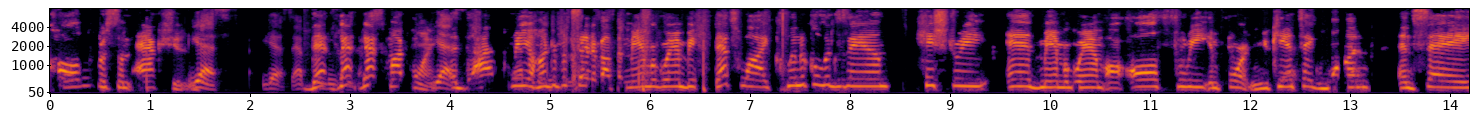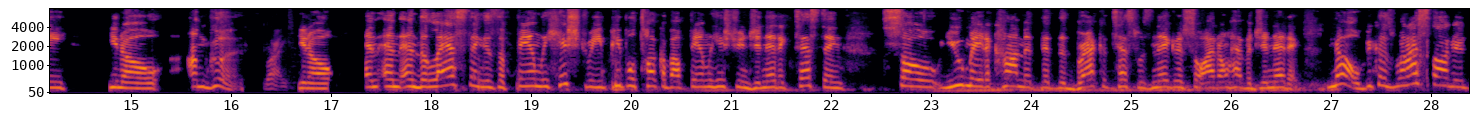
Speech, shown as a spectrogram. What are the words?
called for some action. Yes, yes, That, absolutely. that that's my point. Yes. I agree 100% about the mammogram. Be- that's why clinical exam, history, and mammogram are all three important. You can't take one and say, you know, I'm good. right. You know, and and and the last thing is the family history. People talk about family history and genetic testing. So you made a comment that the BRCA test was negative, so I don't have a genetic. No, because when I started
